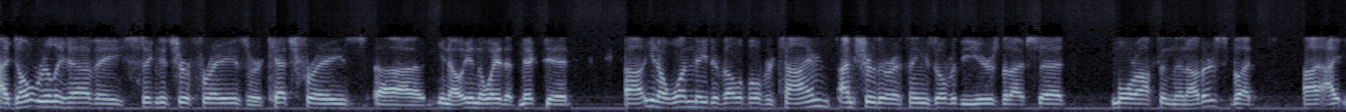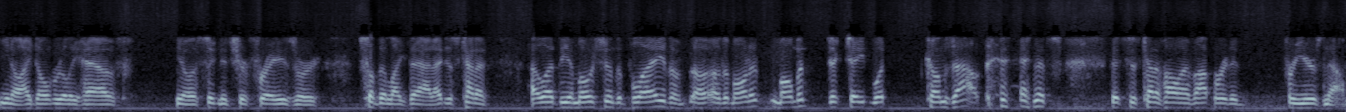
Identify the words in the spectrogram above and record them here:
I don't really have a signature phrase or catchphrase, uh, you know, in the way that Mick did. Uh, you know, one may develop over time. I'm sure there are things over the years that I've said more often than others, but I, I you know, I don't really have, you know, a signature phrase or something like that. I just kind of I let the emotion of the play, the uh, the moment, moment dictate what comes out, and that's that's just kind of how I've operated for years now.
